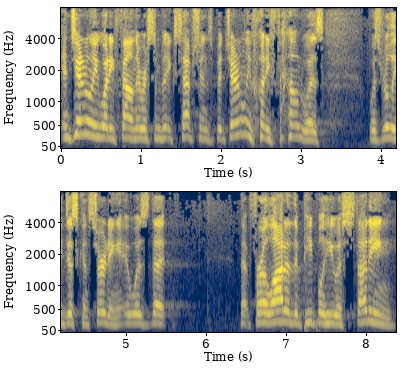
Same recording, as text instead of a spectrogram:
And generally, what he found, there were some exceptions, but generally, what he found was, was really disconcerting. It was that, that for a lot of the people he was studying,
